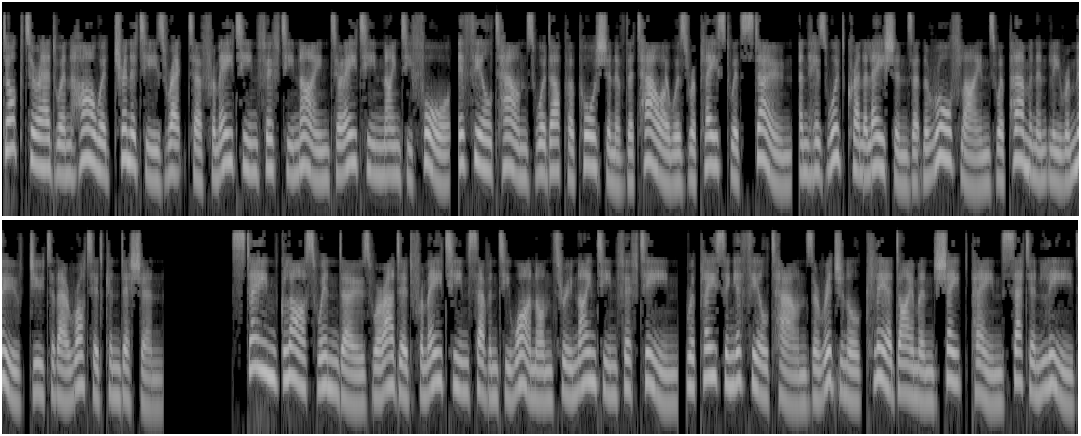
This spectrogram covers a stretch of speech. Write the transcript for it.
Dr. Edwin Harwood Trinity's rector from 1859 to 1894, Ithiel Town's wood upper portion of the tower was replaced with stone, and his wood crenellations at the rooflines were permanently removed due to their rotted condition. Stained glass windows were added from 1871 on through 1915, replacing Ithiel Town's original clear diamond-shaped panes set in lead,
